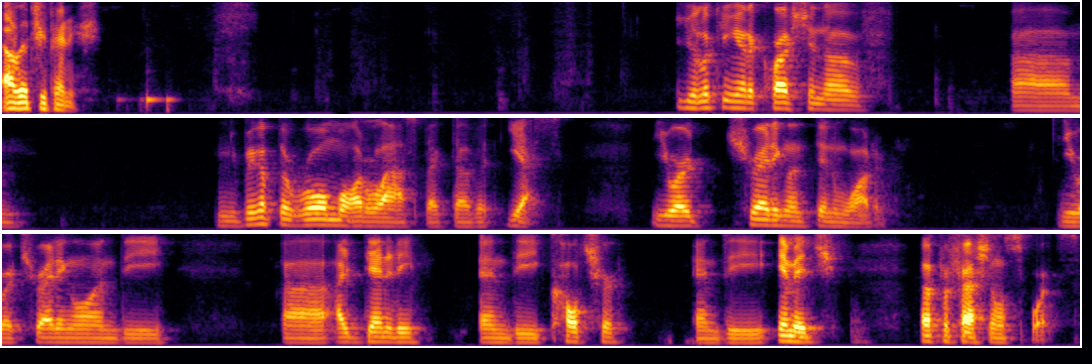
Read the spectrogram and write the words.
I'll let you finish. You're looking at a question of um, when you bring up the role model aspect of it, yes, you are treading on thin water. You are treading on the uh, identity and the culture and the image of professional sports.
